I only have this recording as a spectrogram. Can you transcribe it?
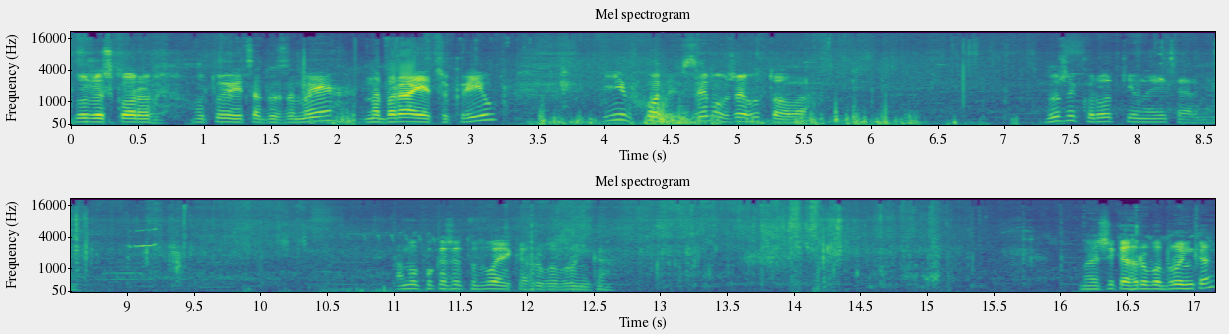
Дуже скоро готується до зими, набирає цукрів і входить в зиму вже готова. Дуже короткий в неї термін. А ну покажи тут двоє, яка груба брунька. Бачиш, яка груба брунька?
